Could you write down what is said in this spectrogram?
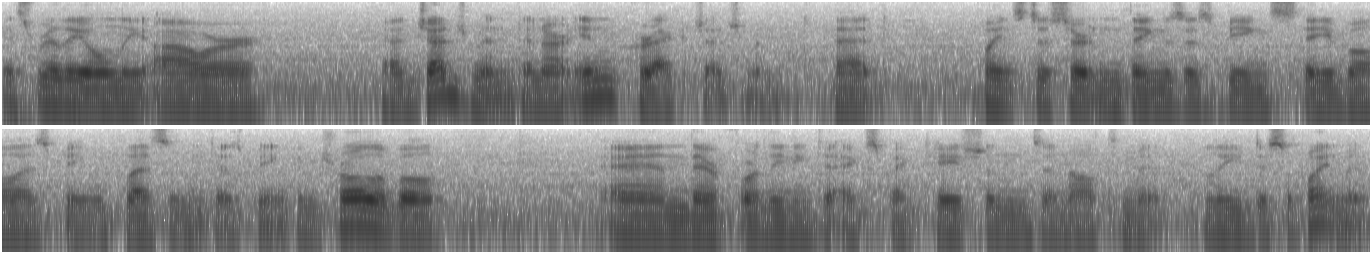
it's really only our uh, judgment and our incorrect judgment that points to certain things as being stable, as being pleasant, as being controllable, and therefore leading to expectations and ultimately disappointment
